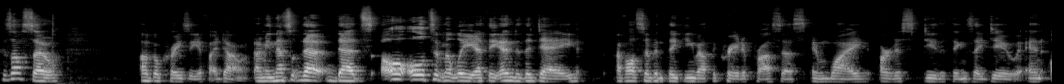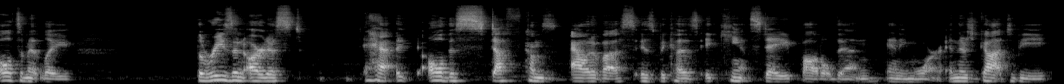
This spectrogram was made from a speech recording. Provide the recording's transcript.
Cuz also I'll go crazy if I don't. I mean, that's that that's ultimately at the end of the day, I've also been thinking about the creative process and why artists do the things they do. And ultimately, the reason artists ha- all this stuff comes out of us is because it can't stay bottled in anymore. And there's got to be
